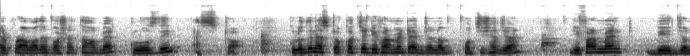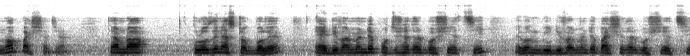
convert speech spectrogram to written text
এরপর আমাদের বসাতে হবে ক্লোজিং স্টক। ক্লোজিং স্টক হচ্ছে ডিপার্টমেন্ট এর জন্য পঁচিশ হাজার, ডিপার্টমেন্ট বিয়ের জন্য বাইশ হাজার। তাই আমরা ক্লোজিং স্টক বলে এ ডিপার্টমেন্টে পঁচিশ হাজার বসিয়েছি এবং বি ডিপার্টমেন্টে বাইশ হাজার বসিয়েছি।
